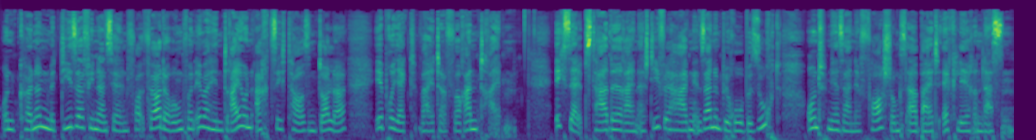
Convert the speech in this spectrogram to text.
und können mit dieser finanziellen Förderung von immerhin 83.000 Dollar ihr Projekt weiter vorantreiben. Ich selbst selbst habe Rainer Stiefelhagen in seinem Büro besucht und mir seine Forschungsarbeit erklären lassen.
